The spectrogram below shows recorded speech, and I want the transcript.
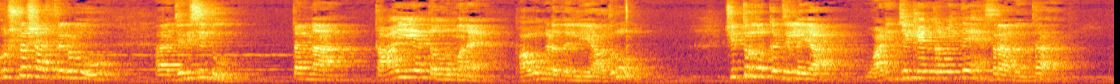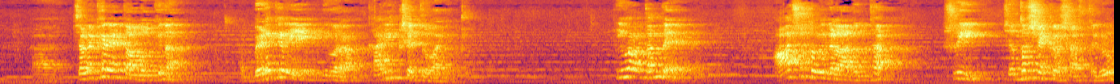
ಕೃಷ್ಣಶಾಸ್ತ್ರಿಗಳು ಶಾಸ್ತ್ರಿಗಳು ಜನಿಸಿದ್ದು ತನ್ನ ತಾಯಿಯ ತವರು ಮನೆ ಪಾವಗಡದಲ್ಲಿ ಆದರೂ ಚಿತ್ರದುರ್ಗ ಜಿಲ್ಲೆಯ ವಾಣಿಜ್ಯ ಕೇಂದ್ರವೆಂದೇ ಹೆಸರಾದಂಥ ಆ, ಚಳ್ಳಕೆರೆ ತಾಲೂಕಿನ ಬೆಳಗೆರೆ ಇವರ ಕಾರ್ಯಕ್ಷೇತ್ರವಾಗಿತ್ತು. ಇವರ ತಂದೆ ಆಶುಕವಿಗಳಾದಂಥ ಶ್ರೀ ಚಂದ್ರಶೇಖರ ಶಾಸ್ತ್ರಿಗಳು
